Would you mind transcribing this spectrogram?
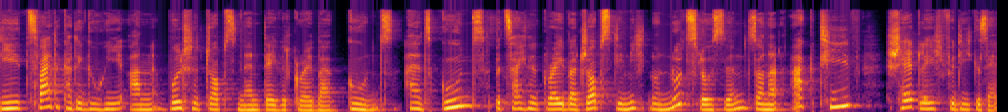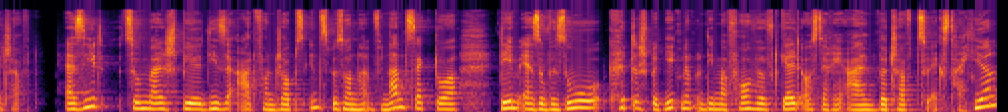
Die zweite Kategorie an Bullshit-Jobs nennt David Graeber Goons. Als Goons bezeichnet Graeber Jobs, die nicht nur nutzlos sind, sondern aktiv schädlich für die Gesellschaft. Er sieht zum Beispiel diese Art von Jobs insbesondere im Finanzsektor, dem er sowieso kritisch begegnet und dem er vorwirft, Geld aus der realen Wirtschaft zu extrahieren.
